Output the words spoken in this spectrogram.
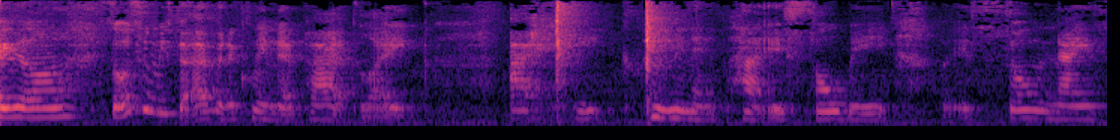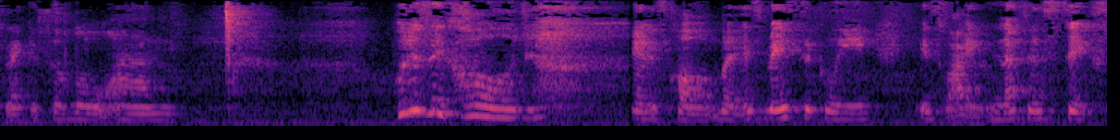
Right, y'all. So it took me forever to clean that pot. Like, I hate cleaning that pot. It's so big, but it's so nice. Like, it's a little, um, what is it called? And it's called, but it's basically, it's like nothing sticks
